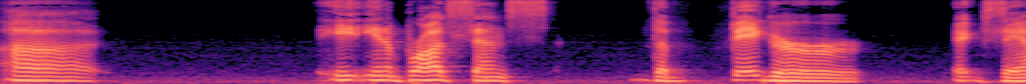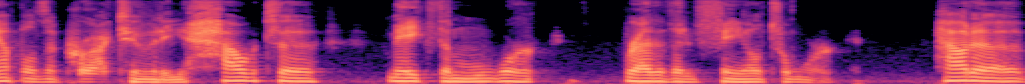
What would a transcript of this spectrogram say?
Uh, in a broad sense, the bigger examples of proactivity, how to make them work rather than fail to work, how to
